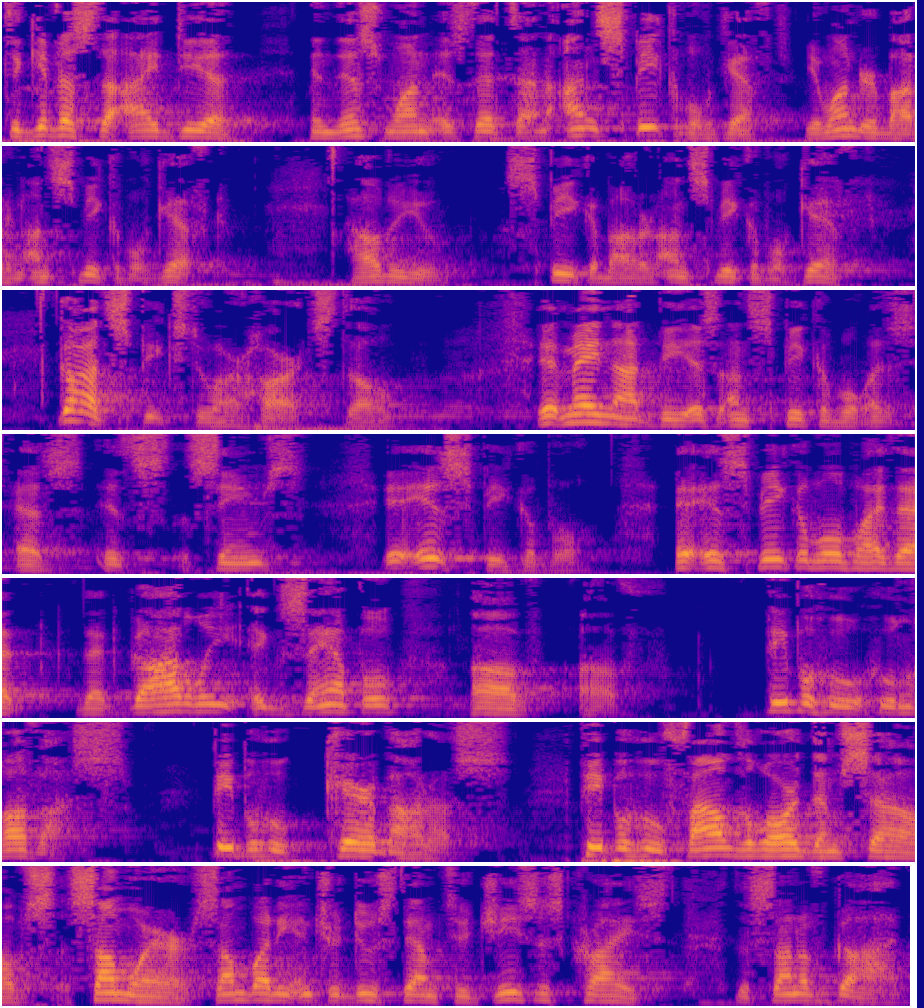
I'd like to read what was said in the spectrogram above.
to give us the idea in this one is that it's an unspeakable gift. You wonder about an unspeakable gift. How do you speak about an unspeakable gift? God speaks to our hearts, though. It may not be as unspeakable as, as it seems. It is speakable. It is speakable by that, that godly example of, of people who, who love us, people who care about us, people who found the Lord themselves somewhere. Somebody introduced them to Jesus Christ, the Son of God,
